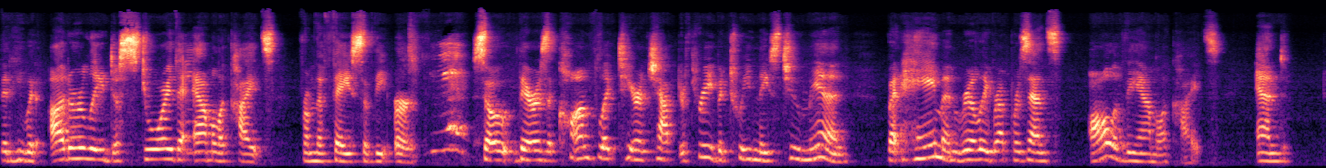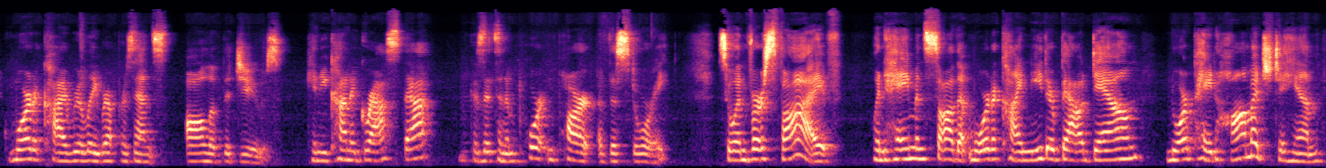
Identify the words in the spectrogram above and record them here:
that he would utterly destroy the Amalekites from the face of the earth. So there is a conflict here in chapter 3 between these two men, but Haman really represents all of the Amalekites, and Mordecai really represents all of the Jews. Can you kind of grasp that? Because it's an important part of the story. So in verse 5, When Haman saw that Mordecai neither bowed down nor paid homage to him,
